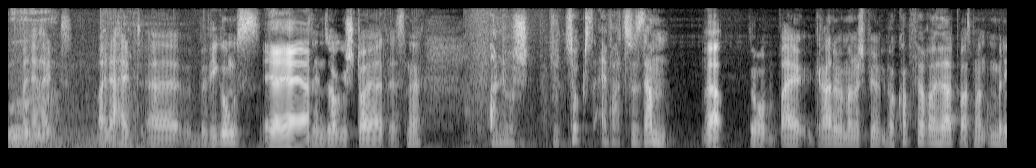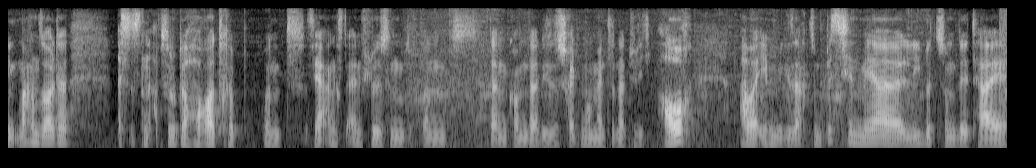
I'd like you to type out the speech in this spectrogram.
Weil der halt, weil er halt äh, Bewegungssensor Ja, ja, ja. gesteuert ist, ne? Und du, du zuckst einfach zusammen. Ja, So, weil gerade wenn man das Spiel über Kopfhörer hört, was man unbedingt machen sollte, es ist ein absoluter Horrortrip und sehr angsteinflößend und dann kommen da diese Schreckmomente natürlich auch, aber eben wie gesagt so ein bisschen mehr Liebe zum Detail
